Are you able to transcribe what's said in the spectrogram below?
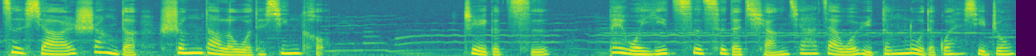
自下而上的升到了我的心口。这个词，被我一次次的强加在我与登陆的关系中。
